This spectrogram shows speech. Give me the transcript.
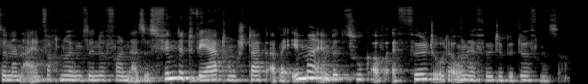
sondern einfach nur im Sinne von, also es findet Wertung statt, aber immer in Bezug auf erfüllte oder unerfüllte Bedürfnisse.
